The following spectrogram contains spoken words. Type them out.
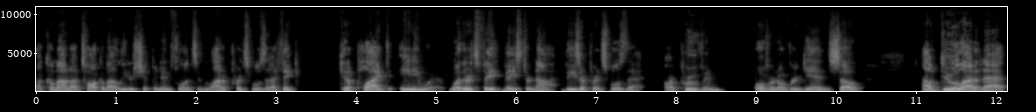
I'll come out and I'll talk about leadership and influence and a lot of principles that I think can apply to anywhere, whether it's faith based or not. These are principles that are proven over and over again. So I'll do a lot of that,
